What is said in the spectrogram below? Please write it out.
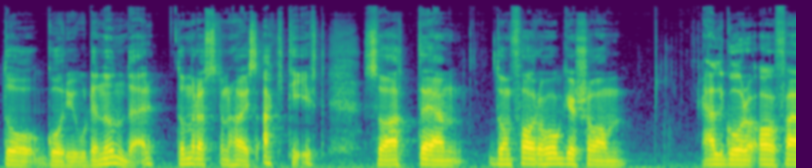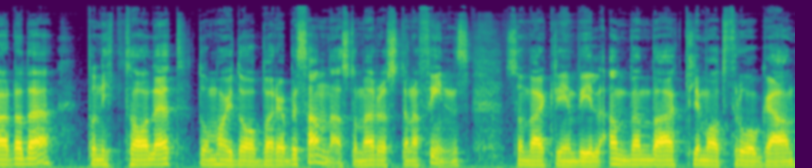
då går jorden under. De rösterna höjs aktivt så att eh, de farhågor som Al Gore avfärdade på 90-talet, de har idag börjat besannas. De här rösterna finns som verkligen vill använda klimatfrågan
